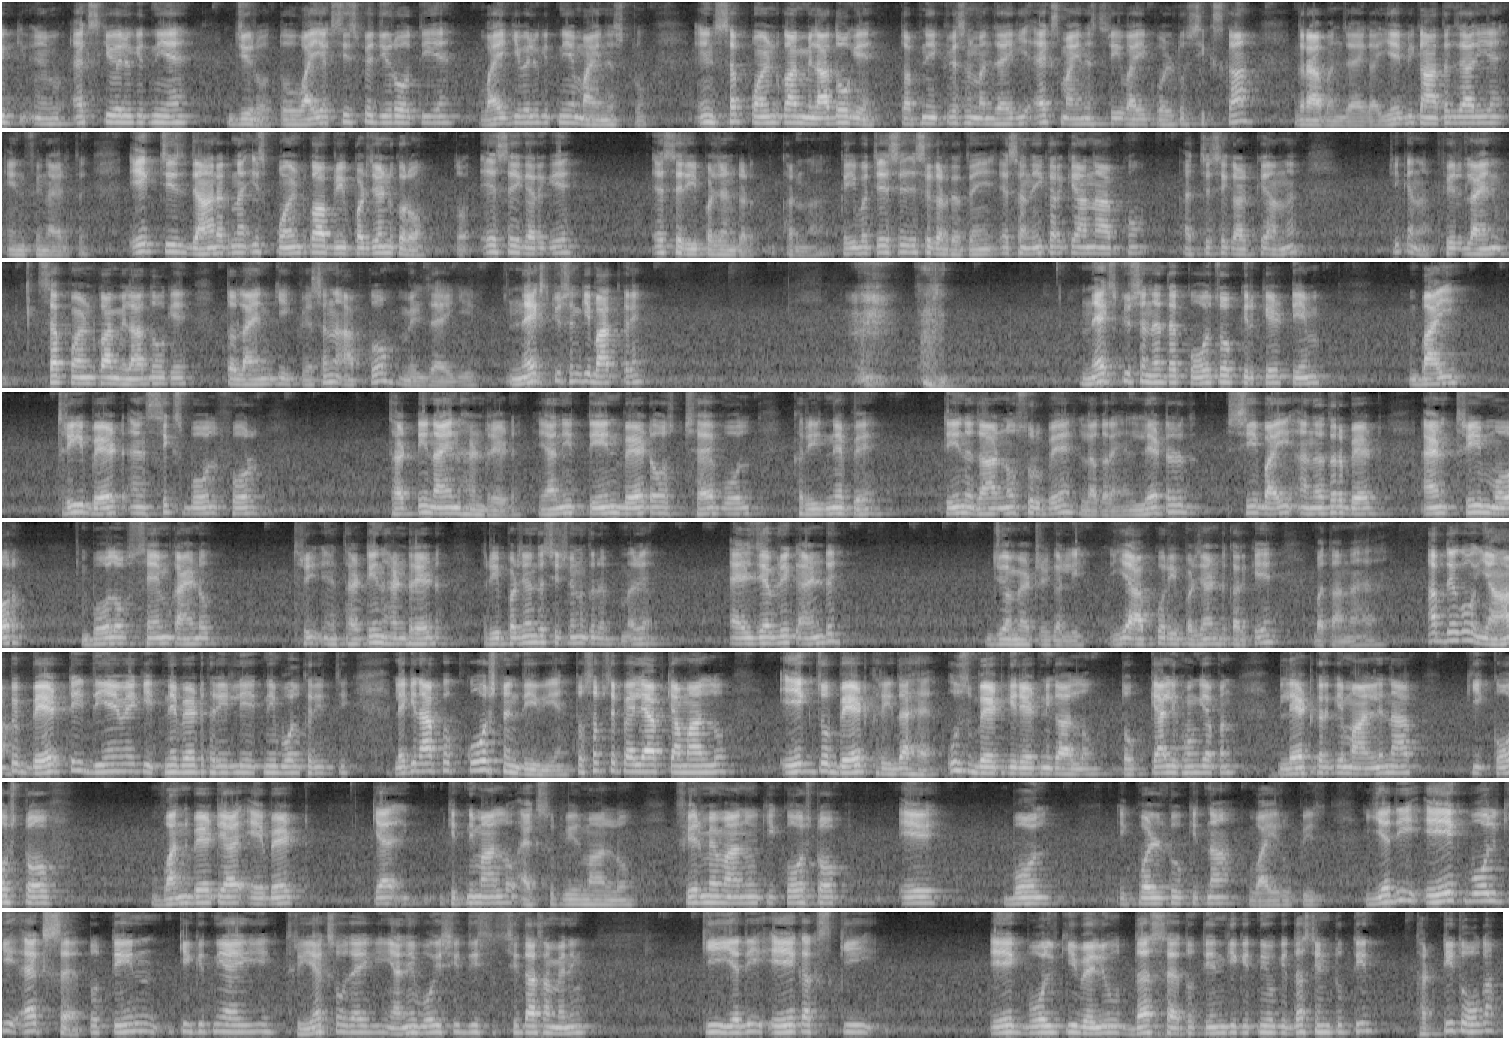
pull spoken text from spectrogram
एक्स की वैल्यू कितनी है? ज़ीरो। तो वाई एक्सिस पे ज़ीरो होती है वाई की वैल्यू कितनी है? माइनस टू इन सब पॉइंट को आप मिला दोगे तो अपनी इक्वेशन बन जाएगी x minus three y equal to six का ग्राफ बन जाएगा। ये भी कहाँ तक जा रही है? इन्फिनाइट तक। एक चीज़ ध्यान रखना, इस पॉइंट को आप रिप्रेजेंट करो तो ऐसे करके, ऐसे रिप्रेजेंट कर, करना। कई बच्चे ऐसे ऐसे कर देते हैं। ऐसा नहीं करके आना आपको, अच्छे से करके आना। ठीक है ना? फिर लाइन सब पॉइंट को आप मिला दोगे तो लाइन की इक्वेशन आपको मिल जाएगी। नेक्स्ट क्वेश्चन की बात करें। नेक्स्ट क्वेश्चन है the coach of cricket team buy three bat and six ball for thirty nine hundred यानी तीन बैट और छः बॉल खरीदने पे तीन हज़ार नौ सौ रुपये लग रहे हैं। Later she buy another bat and three more ball of same kind of three thirteen hundred represent the situation algebraic and geometrically ये आपको रिप्रेजेंट करके बताना है। अब देखो, यहाँ पे बेट दिए हुए कि इतने बेट खरीद लिए, इतनी बॉल खरीद दी। लेकिन आपको कॉस्ट नहीं दी हुई है। तो सबसे पहले आप क्या मान लो, एक जो बेट खरीदा है, उस बेट की रेट निकाल लो। तो क्या लिखोगे अपन? लेट करके मान लेना आप कि कॉस्ट ऑफ़ वन बेट या ए बेट क्या, कितनी मान लो? एक्स रुपीज़ मान लो। फिर मैं मानूँ कि cost of a ball equal to कितना? वाई रुपीज़ यदि एक बॉल की एक्स है तो तीन की कितनी आएगी? थ्री एक्स हो जाएगी। यानी वही सीधी, सीधा सा मीनिंग कि यदि एक एक्स की, एक बॉल की वैल्यू दस है तो तीन की कितनी होगी? दस इंटू तीन थर्टी तो होगा।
